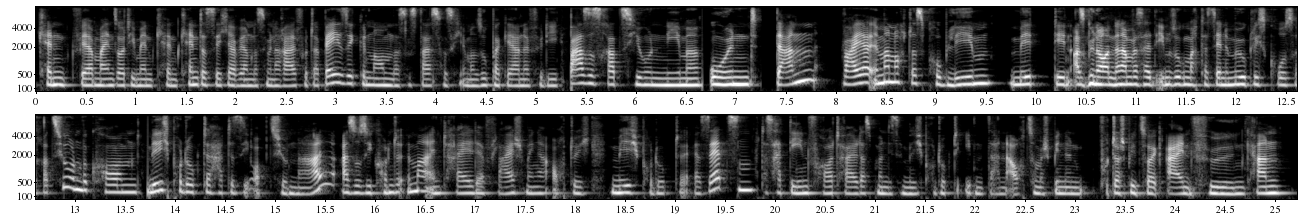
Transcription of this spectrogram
kennt, wer mein Sortiment kennt, kennt das sicher. Wir haben das Mineralfutter Basic genommen. Das ist das, was ich immer super gerne für die Basisration nehme. Und dann war ja immer noch das Problem mit den, also genau, und dann haben wir es halt eben so gemacht, dass er eine möglichst große Ration bekommt. Milchprodukte hatte sie optional, also sie konnte immer einen Teil der Fleischmenge auch durch Milchprodukte ersetzen. Das hat den Vorteil, dass man diese Milchprodukte eben dann auch zum Beispiel in ein Futterspielzeug einfüllen kann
